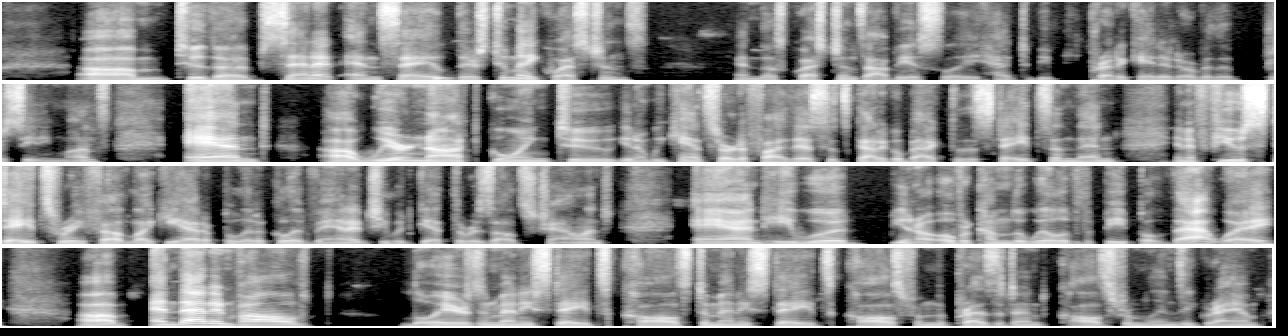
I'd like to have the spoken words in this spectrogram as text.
um, to the Senate and say there's too many questions. And those questions obviously had to be predicated over the preceding months. And uh, we're not going to, you know, we can't certify this. It's got to go back to the states. And then in a few states where he felt like he had a political advantage, he would get the results challenged and he would, you know, overcome the will of the people that way. Uh, and that involved lawyers in many states, calls to many states, calls from the president, calls from Lindsey Graham,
